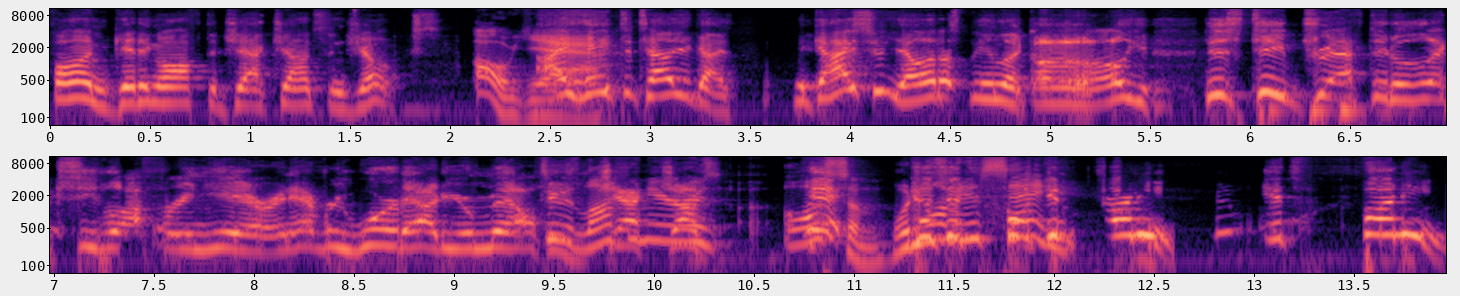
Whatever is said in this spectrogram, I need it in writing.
fun getting off the Jack Johnson jokes. oh yeah. I hate to tell you guys, the guys who yell at us being like, "Oh, you, this team drafted Alexi Lafreniere, and every word out of your mouth Dude, is Jack is Johnson." awesome. What do you want me to it's say? fucking Funny. It's funny.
